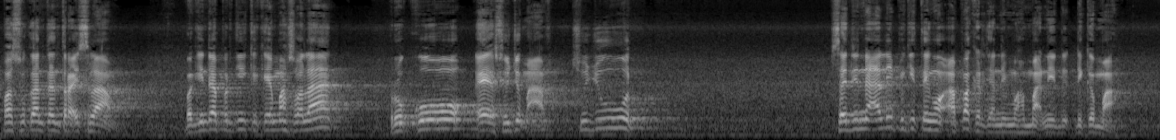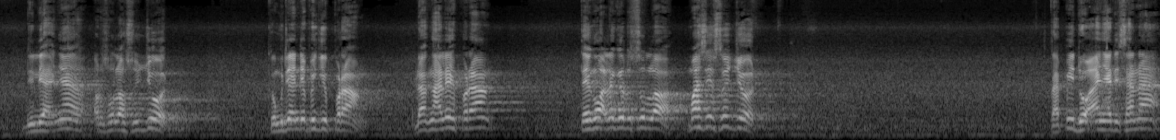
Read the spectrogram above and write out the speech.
pasukan tentera Islam. Baginda pergi ke kemah solat, ruku, eh sujud maaf, sujud. Sayyidina Ali pergi tengok apa kerjaan Muhammad ni di, di kemah. Dilihatnya Rasulullah sujud. Kemudian dia pergi perang. Dah ngalih perang. Tengok lagi Rasulullah. Masih sujud. Tapi doanya di sana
